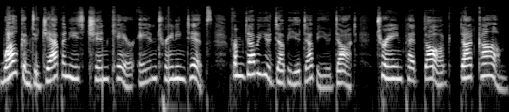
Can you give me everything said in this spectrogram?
Welcome to Japanese Chin Care and Training Tips from www.trainpetdog.com.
